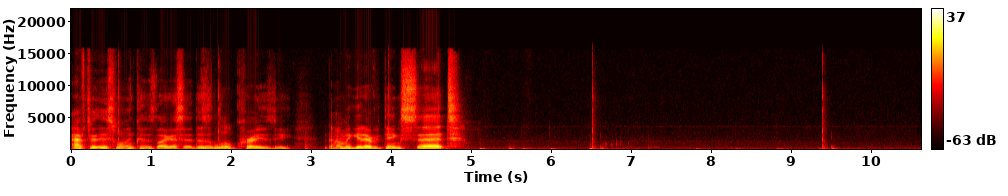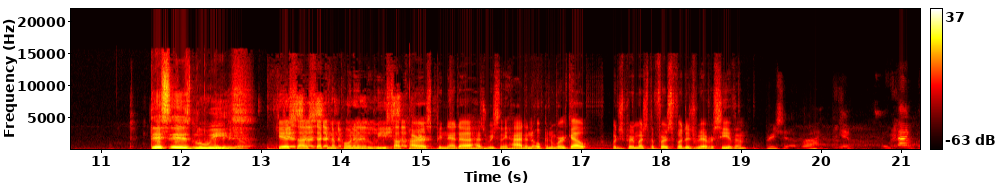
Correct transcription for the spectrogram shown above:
after this one because, like I said, this is a little crazy. Now I'm going to get everything set. This is Luis. KSI's second opponent, Luis Alcaraz Pineda, has recently had an open workout, which is pretty much the first footage we ever see of him. Appreciate it, bro. Thank you. Thank you.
